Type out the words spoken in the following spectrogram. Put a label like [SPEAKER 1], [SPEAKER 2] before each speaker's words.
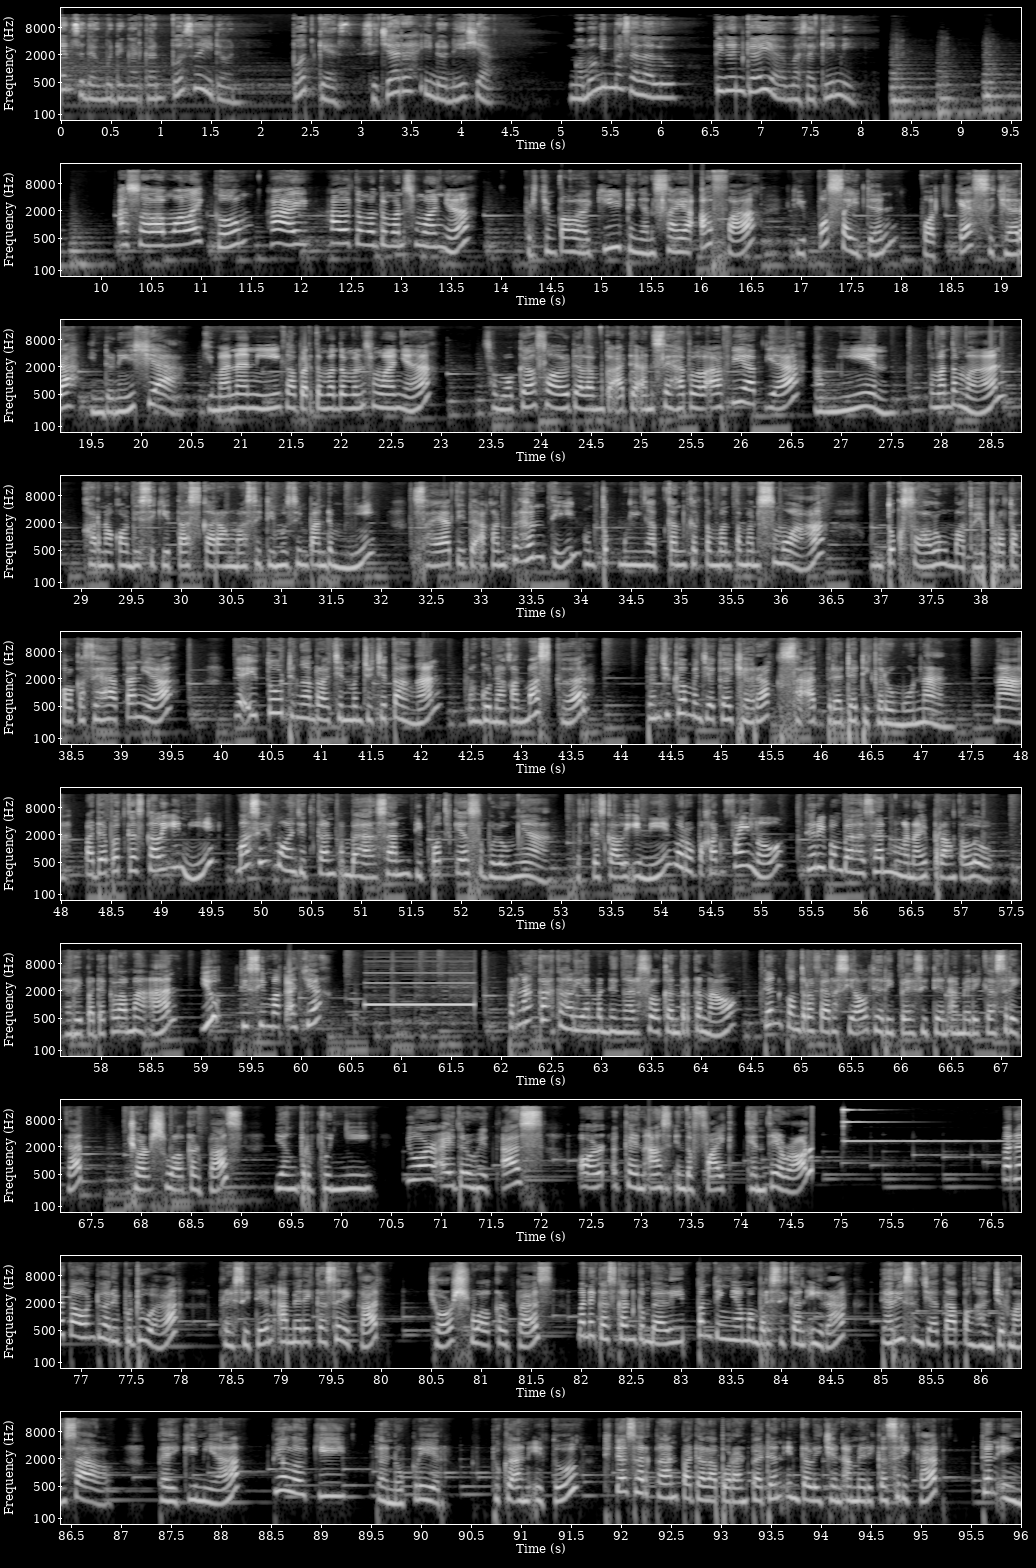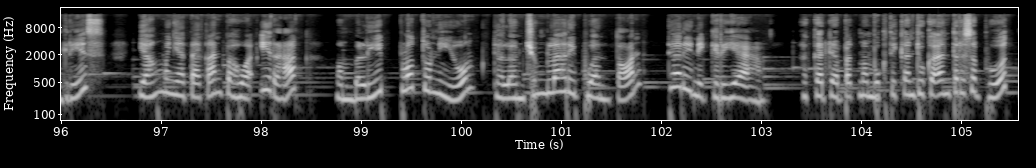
[SPEAKER 1] Kalian sedang mendengarkan Poseidon, podcast sejarah Indonesia. Ngomongin masa lalu dengan gaya masa kini.
[SPEAKER 2] Assalamualaikum, hai, halo teman-teman semuanya. Berjumpa lagi dengan saya Ava di Poseidon Podcast Sejarah Indonesia. Gimana nih kabar teman-teman semuanya? Semoga selalu dalam keadaan sehat walafiat ya. Amin. Teman-teman, karena kondisi kita sekarang masih di musim pandemi, saya tidak akan berhenti untuk mengingatkan ke teman-teman semua untuk selalu mematuhi protokol kesehatan ya, yaitu dengan rajin mencuci tangan, menggunakan masker, dan juga menjaga jarak saat berada di kerumunan. Nah, pada podcast kali ini masih melanjutkan pembahasan di podcast sebelumnya. Podcast kali ini merupakan final dari pembahasan mengenai Perang Teluk. Daripada kelamaan, yuk disimak aja. Pernahkah kalian mendengar slogan terkenal dan kontroversial dari Presiden Amerika Serikat, George Walker Bush, yang berbunyi, You are either with us or against us in the fight against terror? Pada tahun 2002, Presiden Amerika Serikat, George Walker Bush, menegaskan kembali pentingnya membersihkan Irak dari senjata penghancur massal, baik kimia, biologi, dan nuklir. Dugaan itu didasarkan pada laporan Badan Intelijen Amerika Serikat dan Inggris yang menyatakan bahwa Irak membeli plutonium dalam jumlah ribuan ton dari Nigeria. Agar dapat membuktikan dugaan tersebut,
